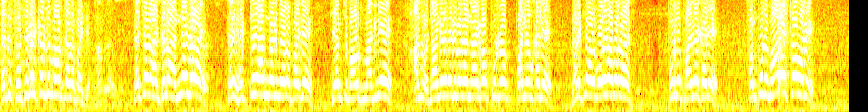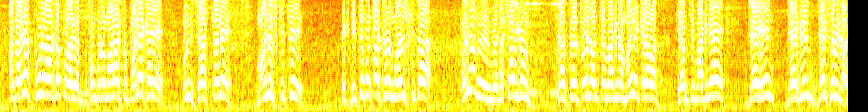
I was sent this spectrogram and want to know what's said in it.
त्यांचं सरसकट कर्ज माफ झालं पाहिजे. त्याच्यावर राज्याला अन्याय झाला आहे त्याला हेक्टरी अनुदान मिळालं पाहिजे ही आमची मागणी आहे. आज नांदेडमध्ये बघा नायगाव पूर्ण पाण्याखाली आहे. धरकनाळ बोरगाव बघा आज. पूर्ण पाण्याखाली आहे. संपूर्ण महाराष्ट्रामध्ये. आज अनेक पूर्ण अर्ध संपूर्ण महाराष्ट्र पाण्याखाली आहे. म्हणून शासनाने माणुसकीची एक नीतिमत्ता ठेवून माणुसकीचा परिणाम लक्षात घेऊन शासनाने त्वरित आमच्या मागण्या मान्य कराव्यात. ही आमची मागणी आहे. जय हिंद जय भीम जय संविधान.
